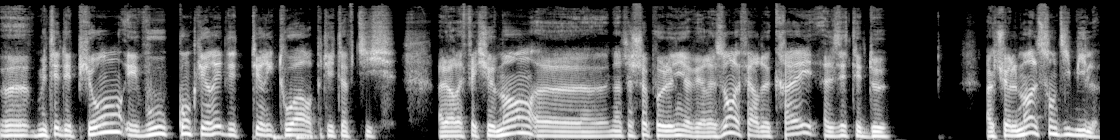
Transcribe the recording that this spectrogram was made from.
Vous mettez des pions et vous conquérez des territoires petit à petit. Alors effectivement, Natacha Polony avait raison, l'affaire de Creil, elles étaient deux. Actuellement, elles sont 10 000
